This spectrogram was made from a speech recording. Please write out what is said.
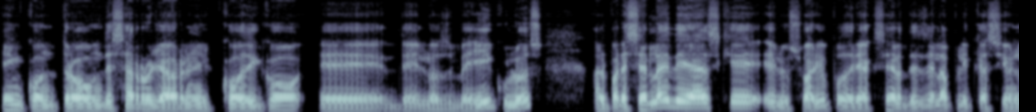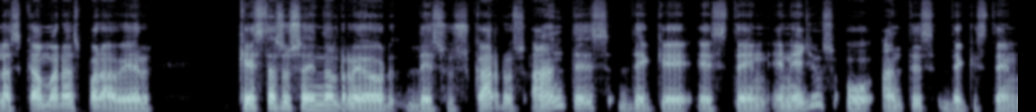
encontró un desarrollador en el código eh, de los vehículos. Al parecer la idea es que el usuario podría acceder desde la aplicación las cámaras para ver qué está sucediendo alrededor de sus carros antes de que estén en ellos o antes de que estén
